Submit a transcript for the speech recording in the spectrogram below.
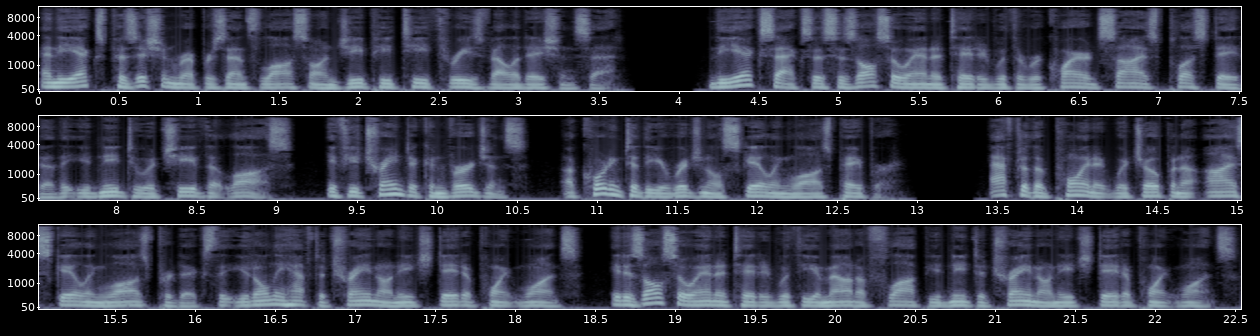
and the X position represents loss on GPT-3's validation set. The X axis is also annotated with the required size plus data that you'd need to achieve that loss, if you train to convergence, according to the original scaling laws paper. After the point at which OpenAI scaling laws predicts that you'd only have to train on each data point once, it is also annotated with the amount of flop you'd need to train on each data point once.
